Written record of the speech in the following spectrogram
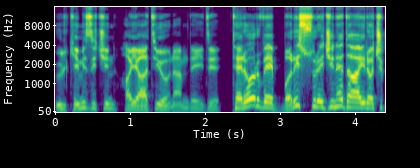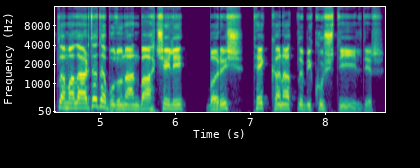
ülkemiz için hayati önemdeydi. Terör ve barış sürecine dair açıklamalarda da bulunan Bahçeli, barış tek kanatlı bir kuş değildir.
